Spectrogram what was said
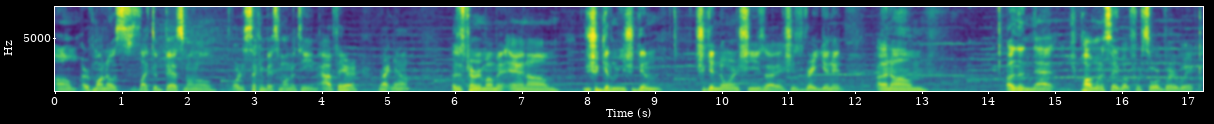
Um, Earth Mono is like the best mono or the second best mono team out there right now at this current moment, and um, you should get them. You should get them. You should get Norn. She's a she's a great unit, and um, other than that, you probably want to save up for Sword Berwick,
